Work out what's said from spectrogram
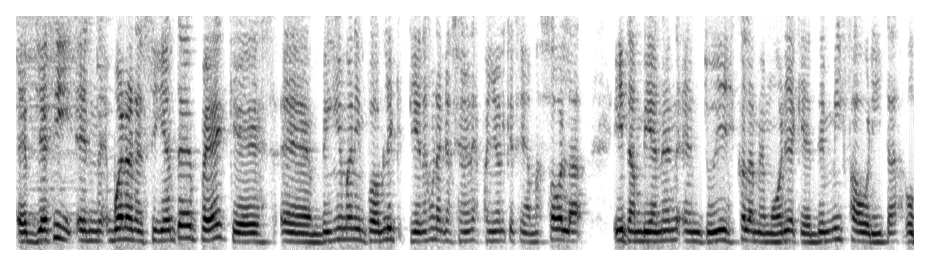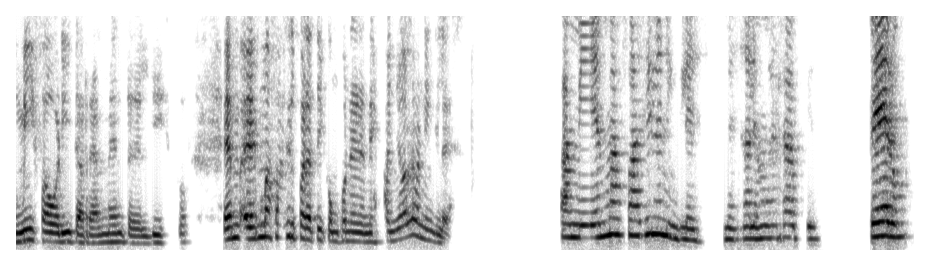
Eh, Jesse, en, bueno, en el siguiente EP, que es eh, Being Human in Public, tienes una canción en español que se llama Sola, y también en, tu disco La Memoria, que es de mi favorita, o mi favorita realmente del disco. ¿Es, más fácil para ti componer en español o en inglés? Para mí es más fácil en inglés, me sale más rápido. Pero,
